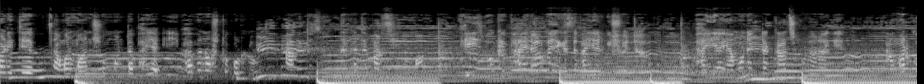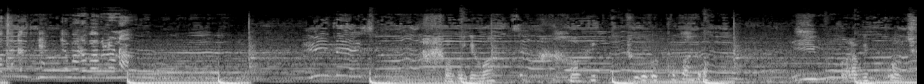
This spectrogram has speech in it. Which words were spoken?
বাড়িতে আমার মান সম্মানটা ভাইয়া এইভাবে নষ্ট করল? দেখাতে পারছি না, মা। ফেসবুকে ভাইরাল হয়ে গেছে ভাইয়ার বিষয়টা। ভাইয়া এমন একটা কাজ করার আগে আমার কথাটা একবারও ভাবলো না। শফিকের মা। শুরু করতে পারো আমি বলছি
